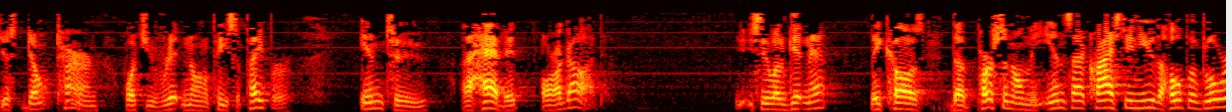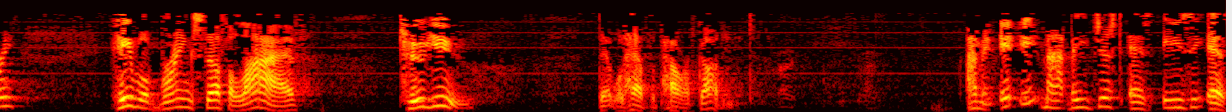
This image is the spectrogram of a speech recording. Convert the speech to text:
Just don't turn what you've written on a piece of paper into a habit or a God. You see what I'm getting at? Because the person on the inside, Christ in you, the hope of glory, He will bring stuff alive to you that will have the power of God in it. I mean, it, it might be just as easy as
